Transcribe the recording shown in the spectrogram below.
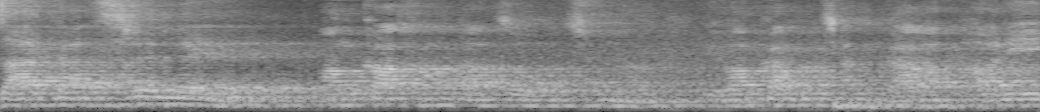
զարգացրել են անկախ մտածողությունը եւ անկախության գաղափարի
